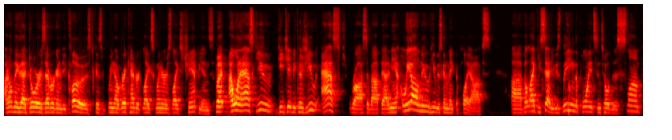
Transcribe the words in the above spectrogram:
I don't think that door is ever going to be closed because we know Rick Hendrick likes winners, likes champions. But I want to ask you, DJ, because you asked Ross about that. I mean, we all knew he was going to make the playoffs. Uh, but like you said, he was leading the points until this slump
